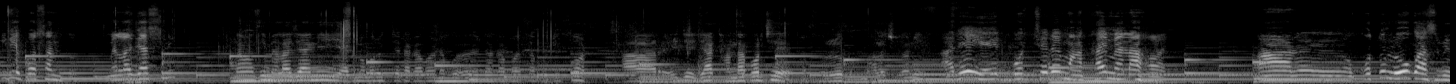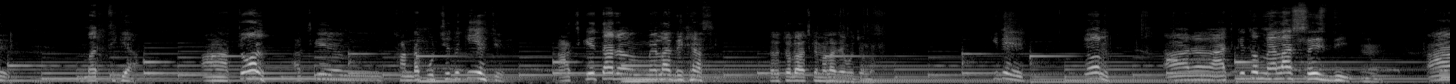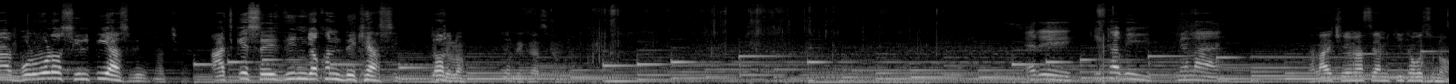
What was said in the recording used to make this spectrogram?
কিরে মেলা যাসনি? না মাসি মেলা যায়নি এক নম্বর হচ্ছে টাকা পয়সা টাকা পয়সা পঁচিশ শট আর এই যে যা ঠান্ডা পড়ছে ভালো ছিল না। আরে এক বছরে মাথায় মেলা হয়। আর কত লোক আসবে থেকে? চল আজকে ঠান্ডা পড়ছে তো কি হয়েছে? আজকে তার মেলা দেখে আসি। তাহলে চলো আজকে মেলা যাব চলো। কিরে চল। আর আজকে তো মেলার শেষ দিন। আর বড় বড় শিল্পী আসবে। আচ্ছা। আজকে শেষ দিন যখন দেখে আসি। চল। দেখে আসি আমরা। আরে কি খাবি মেলায়? মেলায় ছয় মাসে আমি কি খাব শুনো?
